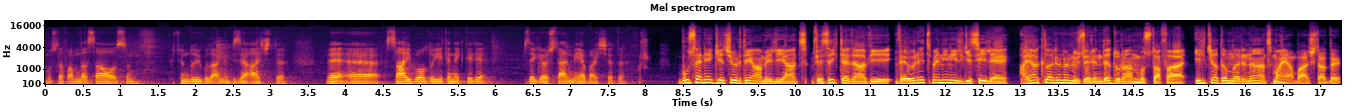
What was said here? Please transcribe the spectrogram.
Mustafa'm da sağ olsun bütün duygularını bize açtı ve e, sahip olduğu yetenekleri bize göstermeye başladı. Bu sene geçirdiği ameliyat, fizik tedavi ve öğretmenin ilgisiyle ayaklarının üzerinde duran Mustafa ilk adımlarını atmaya başladı.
